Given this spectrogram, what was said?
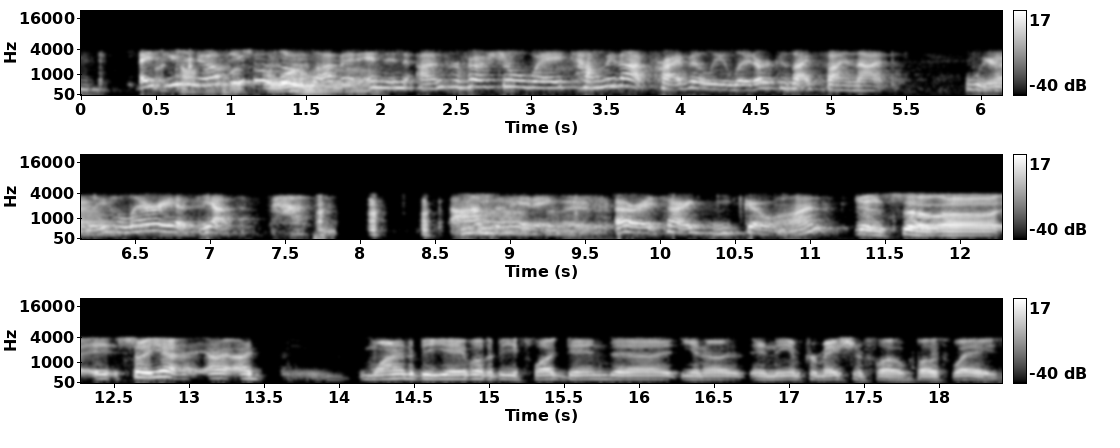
if you know people who love it in an unprofessional way, tell me that privately later because I find that weirdly yeah. hilarious. Yes, Fascinating. All right, sorry, go on. Yeah, so uh, so yeah, I, I wanted to be able to be plugged into you know in the information flow both ways.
